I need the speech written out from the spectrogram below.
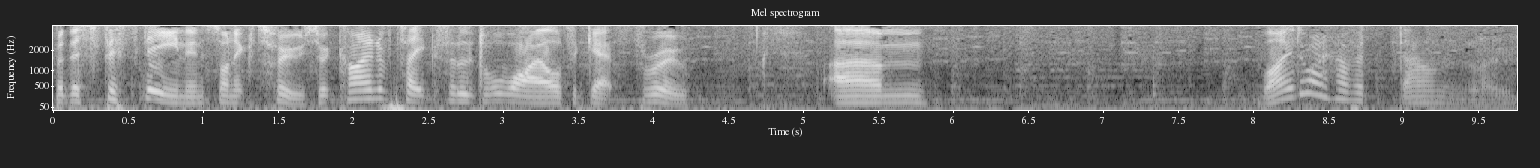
but there's 15 in Sonic 2, so it kind of takes a little while to get through. Um, why do I have a download?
